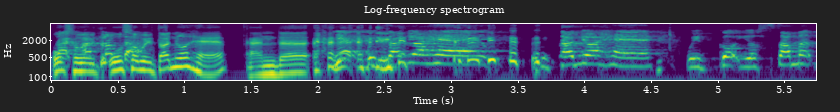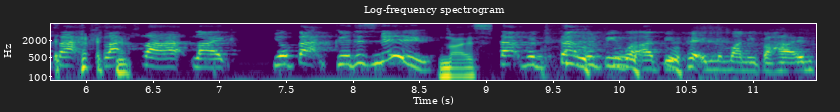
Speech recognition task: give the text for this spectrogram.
Also, like, we've, also that. we've done your hair and uh, yeah, we've done your hair. We've done your hair. We've got your stomach back flat, flat. Like you're back good as new. nice. That would that would be what I'd be putting the money behind.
